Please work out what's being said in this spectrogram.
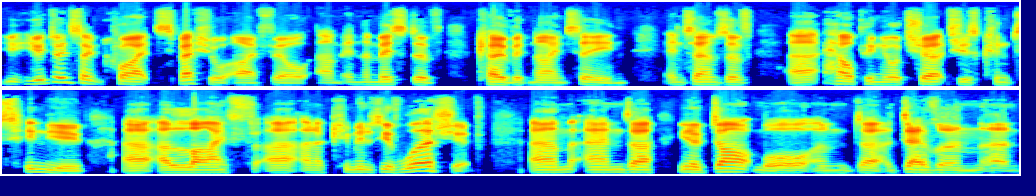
you're doing something quite special. I feel um, in the midst of COVID nineteen in terms of uh, helping your churches continue uh, a life uh, and a community of worship. Um, and uh, you know Dartmoor and uh, Devon, and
